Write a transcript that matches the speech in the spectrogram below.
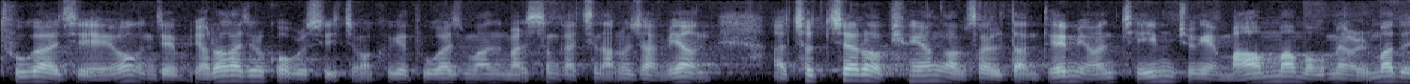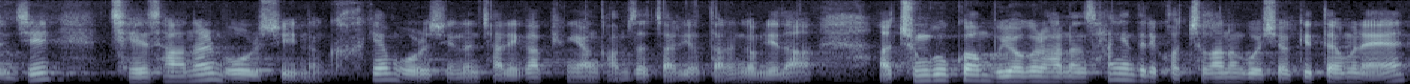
두 가지예요. 이제 여러 가지를 꼽을 수 있지만 그게 두 가지만 말씀 같이 나누자면 아, 첫째로 평양 감사 일단 되면 재임 중에 마음만 먹으면 얼마든지 재산을 모을 수 있는 크게 모을 수 있는 자리가 평양 감사 자리였다는 겁니다. 아, 중국과 무역을 하는 상인들이 거쳐가는 곳이었기 때문에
